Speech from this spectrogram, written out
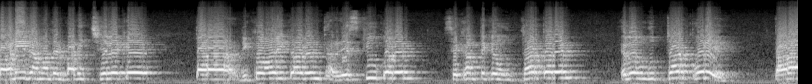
বাড়ির, আমাদের বাড়ির ছেলেকে তারা রিকভারি করেন, তারা রেস্কিউ করেন, সেখান থেকে উদ্ধার করেন এবং উদ্ধার করে তারা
